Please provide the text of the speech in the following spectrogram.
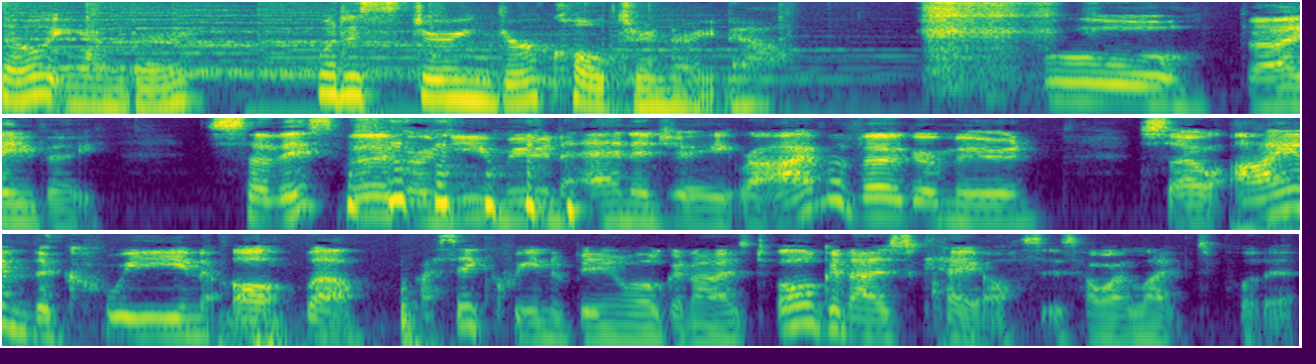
So, Amber, what is stirring your cauldron right now? oh, baby. So, this Virgo new moon energy, right? I'm a Virgo moon, so I am the queen of, well, I say queen of being organized. Organized chaos is how I like to put it.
